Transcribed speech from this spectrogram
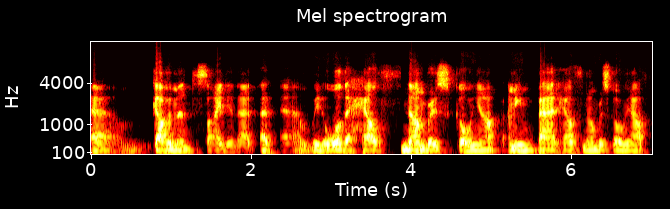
government decided that that uh, with all the health numbers going up, I mean bad health numbers going up,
